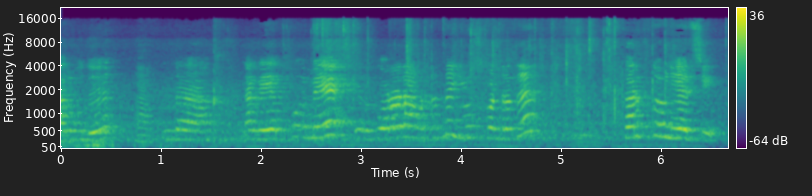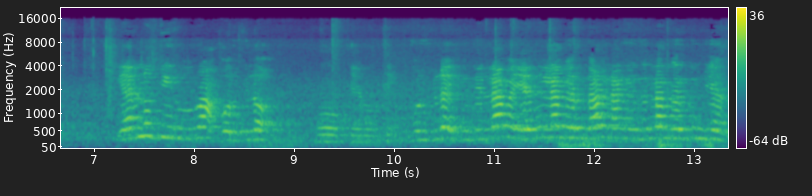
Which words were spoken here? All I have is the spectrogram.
அறுபது. இந்த நாங்க எப்பவுமே இது கொரோனா இருந்து யூஸ் பண்றது கருப்பு கவுனி அரிசி. இரநூத்தி இருபது ரூபா ஒரு கிலோ. Okay okay. ஒரு கிலோ இது இல்லாம எது இல்லாம இருந்தாலும் நாங்க இது இல்லாம இருக்க முடியாது.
